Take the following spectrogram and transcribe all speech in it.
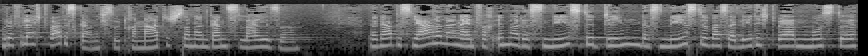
Oder vielleicht war das gar nicht so dramatisch, sondern ganz leise. Da gab es jahrelang einfach immer das nächste Ding, das nächste, was erledigt werden musste,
